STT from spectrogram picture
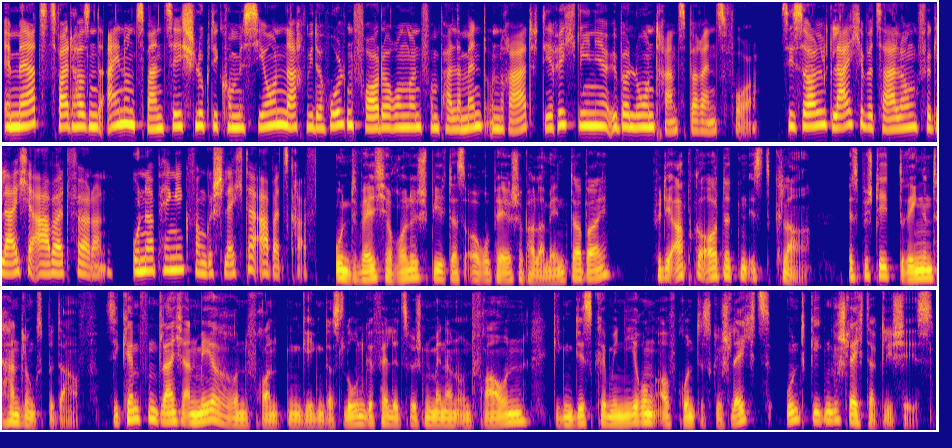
Im März 2021 schlug die Kommission nach wiederholten Forderungen von Parlament und Rat die Richtlinie über Lohntransparenz vor. Sie soll gleiche Bezahlung für gleiche Arbeit fördern, unabhängig vom Geschlecht der Arbeitskraft. Und welche Rolle spielt das Europäische Parlament dabei? Für die Abgeordneten ist klar, es besteht dringend Handlungsbedarf. Sie kämpfen gleich an mehreren Fronten gegen das Lohngefälle zwischen Männern und Frauen, gegen Diskriminierung aufgrund des Geschlechts und gegen Geschlechterklischees.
